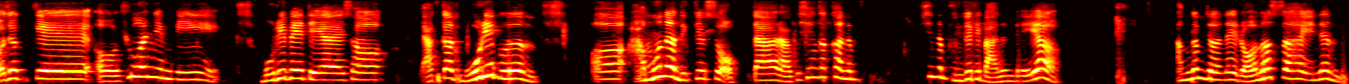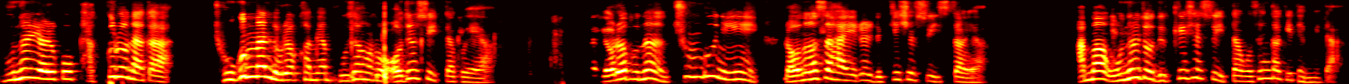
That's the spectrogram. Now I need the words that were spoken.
어저께 어, 효원님이 몰입에 대해서 약간 몰입은 어, 아무나 느낄 수 없다라고 생각하는 시는 분들이 많은데요. 방금 전에 러너스 하이는 문을 열고 밖으로 나가 조금만 노력하면 보상으로 얻을 수 있다고 해요. 여러분은 충분히 러너스 하이를 느끼실 수 있어요. 아마 오늘도 느끼실 수 있다고 생각이 됩니다.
